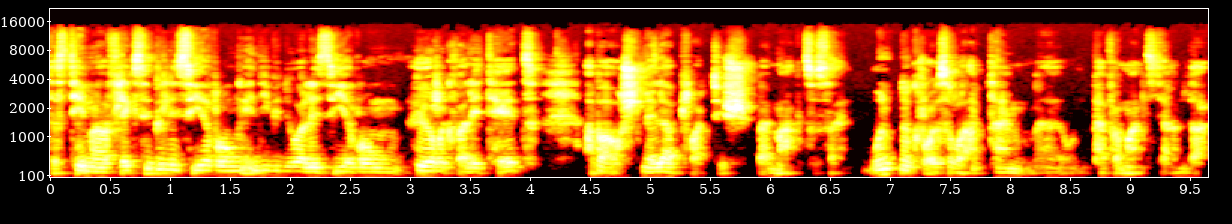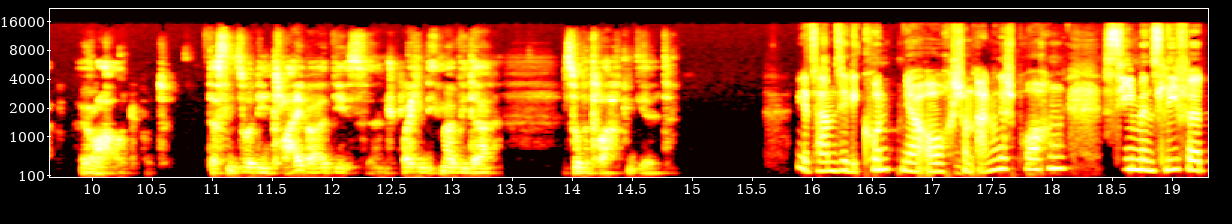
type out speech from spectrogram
das Thema Flexibilisierung, Individualisierung, höhere Qualität, aber auch schneller praktisch beim Markt zu sein und eine größere Uptime äh, und Performance der Anlagen, höherer Output. Das sind so die Treiber, die es entsprechend immer wieder zu betrachten gilt. Jetzt haben Sie die Kunden ja auch schon angesprochen. Siemens liefert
